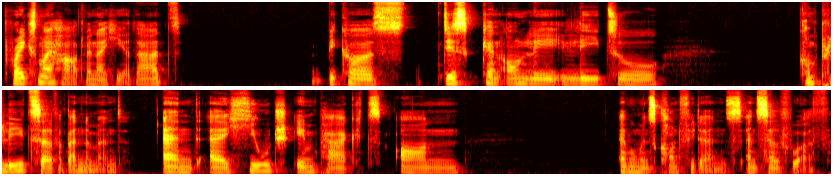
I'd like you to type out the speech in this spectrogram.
breaks my heart when I hear that because this can only lead to complete self abandonment and a huge impact on a woman's confidence and self worth.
